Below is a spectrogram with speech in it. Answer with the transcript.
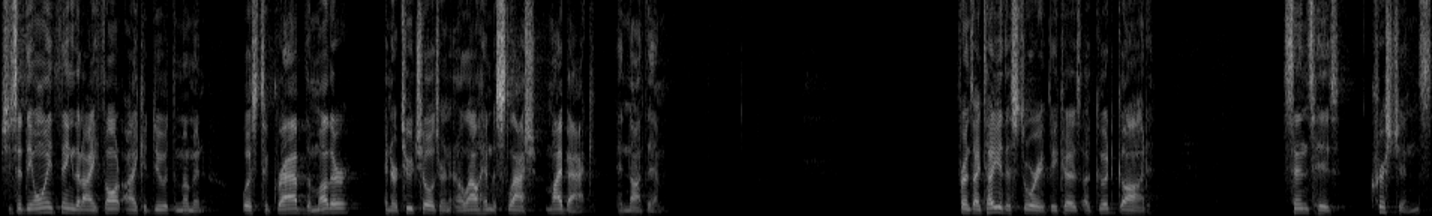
She said, The only thing that I thought I could do at the moment was to grab the mother and her two children and allow him to slash my back and not them. Friends, I tell you this story because a good God sends his Christians,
